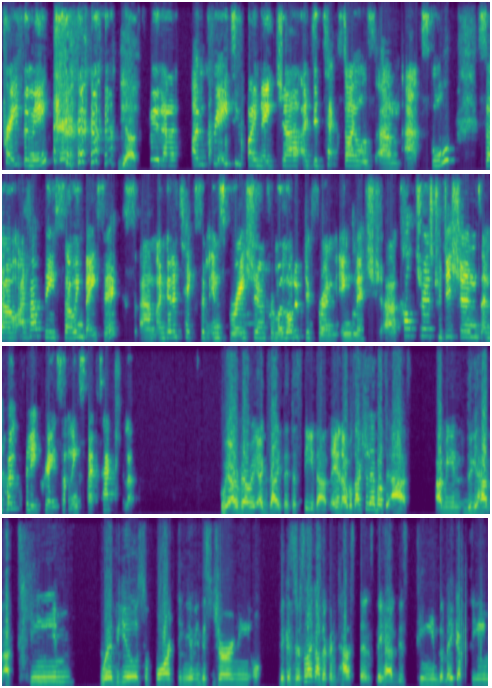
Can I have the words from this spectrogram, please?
pray for me. yes. But uh, I'm creative by nature. I did textiles um, at school. So I have these sewing basics. Um, I'm going to take some inspiration from a lot of different English uh, cultures, traditions, and hopefully create something spectacular. We are very excited to see that. And I was actually about to ask, I mean, do you have a team with you supporting you in this journey? Because just like other contestants, they have this team, the makeup team,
